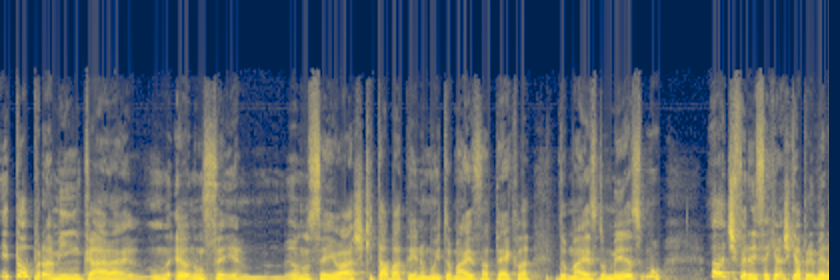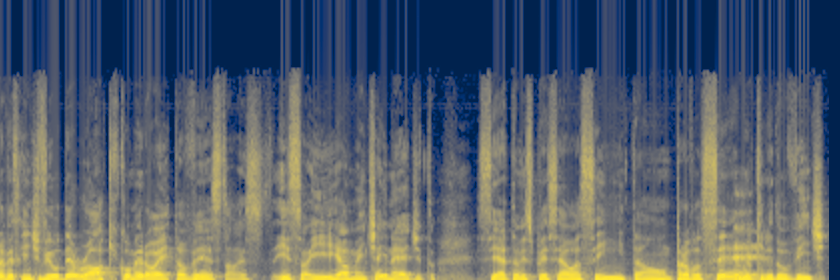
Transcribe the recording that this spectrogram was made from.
Então, pra mim, cara, eu, não sei. Eu, eu não sei. Eu acho que tá batendo muito mais na tecla do mais do mesmo. A diferença é que acho que é a primeira vez que a gente viu o The Rock como herói. Talvez, talvez isso aí realmente é inédito. Se é tão especial assim, então, para você, é. meu querido ouvinte,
